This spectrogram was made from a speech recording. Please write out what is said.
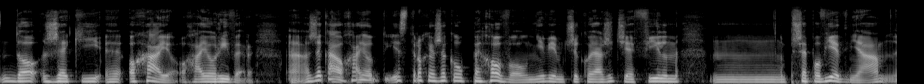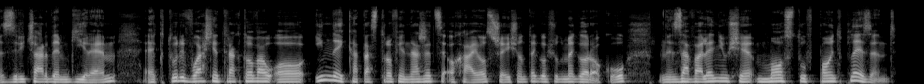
do rzeki Ohio, Ohio River. A rzeka Ohio jest trochę rzeką pechową. Nie wiem, czy kojarzycie film mm, Przepowiednia z Richardem Girem, który właśnie traktował o innej katastrofie na rzece Ohio z 1967 roku, zawaleniu się mostu w Point Pleasant.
